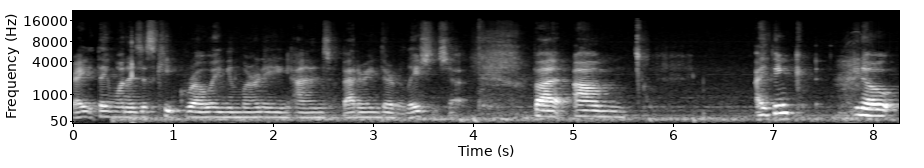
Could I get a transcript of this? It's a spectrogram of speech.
right? They want to just keep growing and learning and bettering their relationship. But um, I think, you know,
